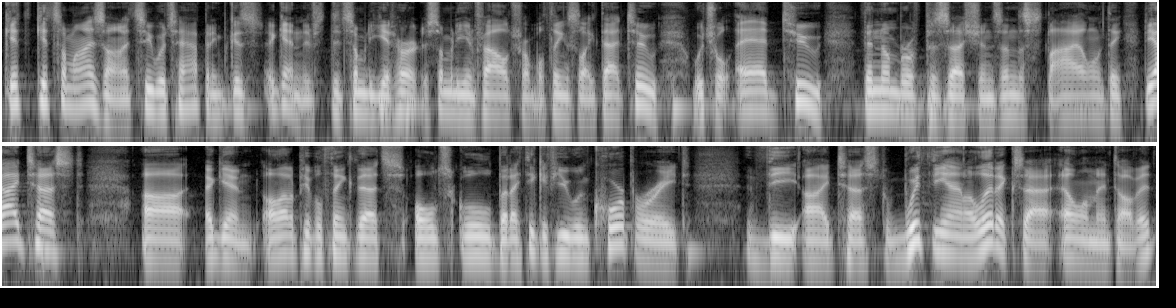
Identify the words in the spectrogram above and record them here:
get get some eyes on it, see what's happening. Because again, if, did somebody get hurt? Is somebody in foul trouble? Things like that too, which will add to the number of possessions and the style and thing. The eye test. Uh, again, a lot of people think that's old school, but I think if you incorporate the eye test with the analytics uh, element of it,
